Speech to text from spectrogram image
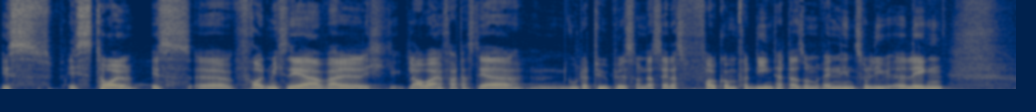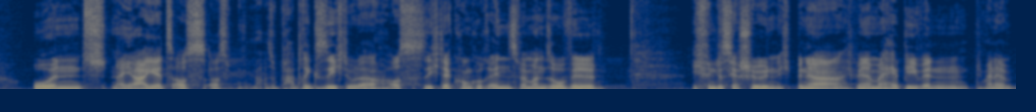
ist, ist toll, ist, äh, freut mich sehr, weil ich glaube einfach, dass der ein guter Typ ist und dass er das vollkommen verdient hat, da so ein Rennen hinzulegen. Und naja, jetzt aus, aus also Patricks Sicht oder aus Sicht der Konkurrenz, wenn man so will, ich finde es ja schön. Ich bin ja, ich bin ja immer happy, wenn, ich meine,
